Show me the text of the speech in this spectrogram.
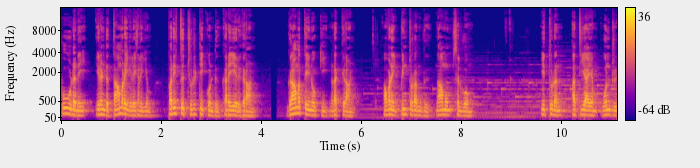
பூவுடனே இரண்டு தாமரை இலைகளையும் பறித்துச் சுருட்டிக் கொண்டு கரையேறுகிறான். கிராமத்தை நோக்கி நடக்கிறான். அவனை பின்தொடர்ந்து நாமும் செல்வோம். இத்துடன் அத்தியாயம் ஒன்று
